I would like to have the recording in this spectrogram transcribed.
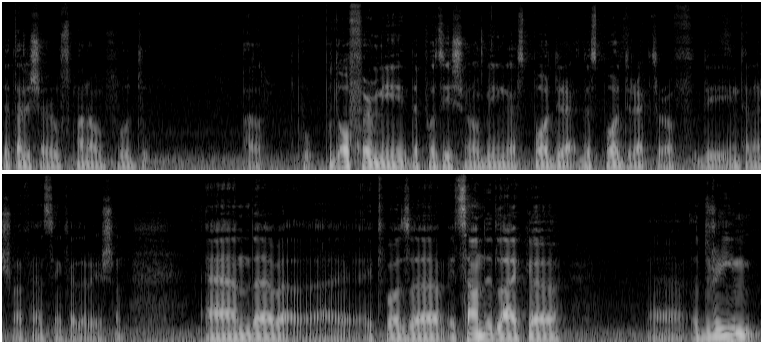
that Alisher Usmanov would well, would offer me the position of being a sport the sport director of the International Fencing Federation, and uh, well, uh, it was uh, it sounded like a, uh, a dream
